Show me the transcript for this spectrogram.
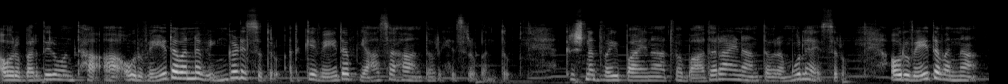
ಅವರು ಬರೆದಿರುವಂತಹ ಅವರು ವೇದವನ್ನು ವಿಂಗಡಿಸಿದ್ರು. ಅದಕ್ಕೆ ವೇದ ವ್ಯಾಸ ಅಂತವ್ರ ಹೆಸರು ಬಂತು. ಕೃಷ್ಣ ದ್ವೈಪಾಯನ ಅಥವಾ ಬಾದರಾಯಣ ಅಂತವರ ಮೂಲ ಹೆಸರು. ಅವರು ವೇದವನ್ನು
